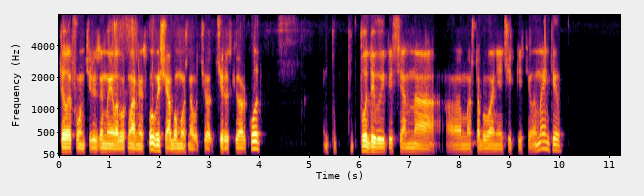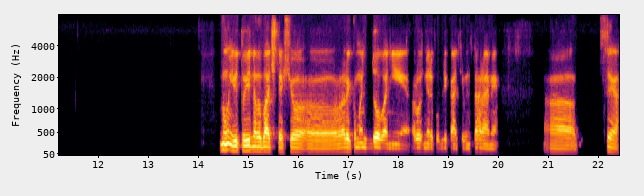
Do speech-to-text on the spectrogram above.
телефон через емейл або хмарне сховище, або можна от через QR-код подивитися на е, масштабування чіткість елементів. Ну і відповідно ви бачите, що е, рекомендовані розміри публікацій в Інстаграмі е, це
